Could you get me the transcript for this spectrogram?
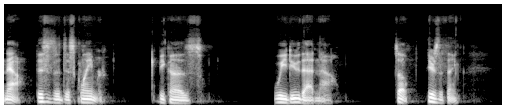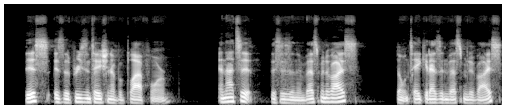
Now, this is a disclaimer because we do that now. So, here's the thing this is the presentation of a platform, and that's it. This is an investment advice. Don't take it as investment advice.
